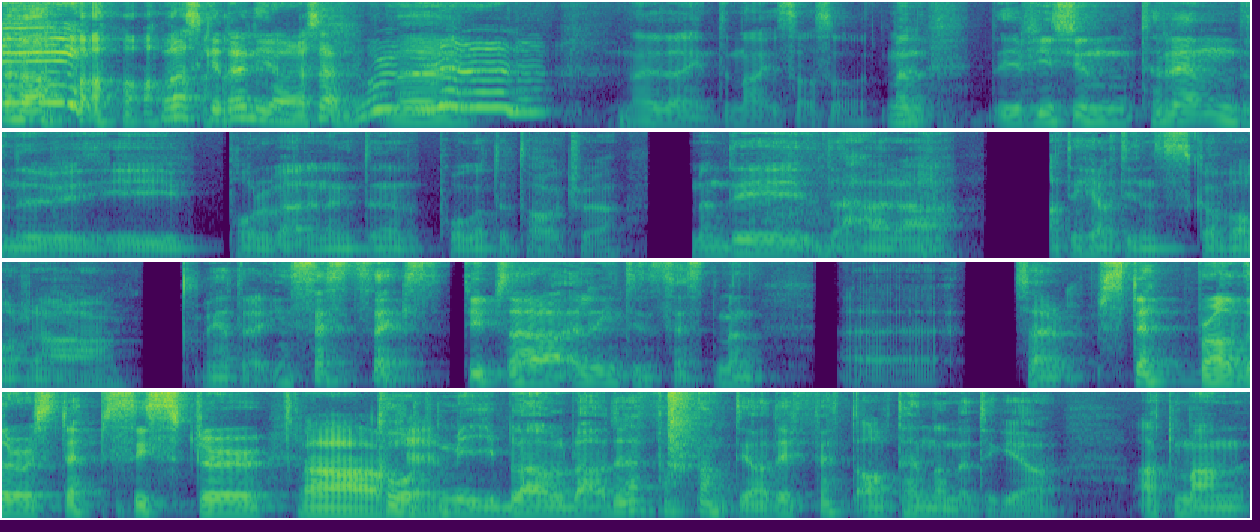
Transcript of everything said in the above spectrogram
vad ska den göra sen? Nej, det är inte nice alltså. Men det finns ju en trend nu i porrvärlden, den har inte pågått ett tag tror jag. Men det är det här äh, att det hela tiden ska vara, vad heter det, incestsex. Typ så här, eller inte incest, men eh, så här stepbrother, stepsister, Ah, caught okej. me, bla bla bla. Det där fattar inte jag. Det är fett avtändande tycker jag. Att man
